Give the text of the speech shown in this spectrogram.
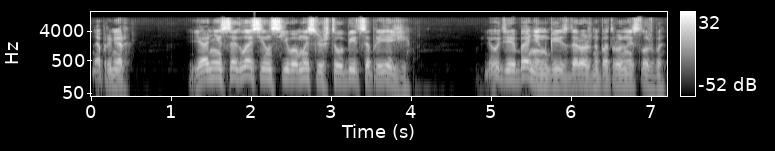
Например, я не согласен с его мыслью, что убийца приезжий. Люди Беннинга из дорожно-патрульной службы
